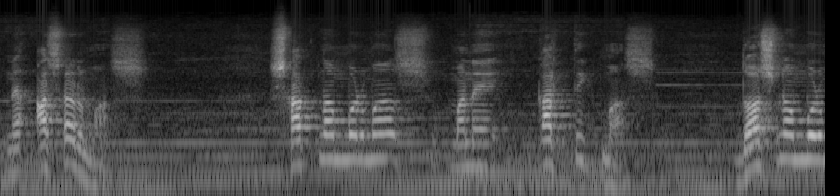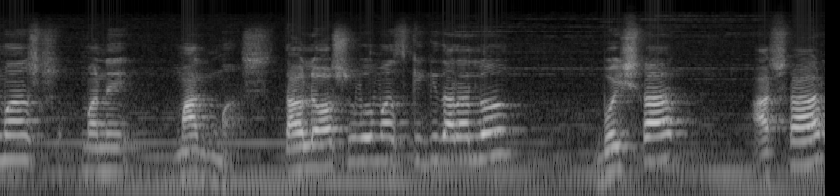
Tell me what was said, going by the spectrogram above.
মানে আষাঢ় মাস। সাত নম্বর মাস মানে কার্তিক মাস। দশ নম্বর মাস মানে মাঘ মাস। তাহলে অশুভ মাস কি কি দাঁড়াল? বৈশাখ, আষাঢ়,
